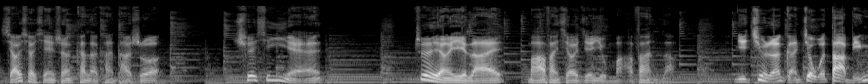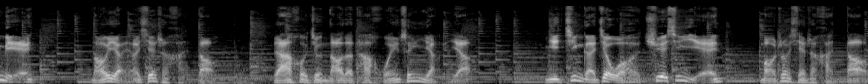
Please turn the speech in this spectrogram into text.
小小先生看了看他，说：“缺心眼。”这样一来，麻烦小姐有麻烦了。你竟然敢叫我大饼脸！挠痒痒先生喊道，然后就挠得他浑身痒痒。你竟敢叫我缺心眼！莽撞先生喊道，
